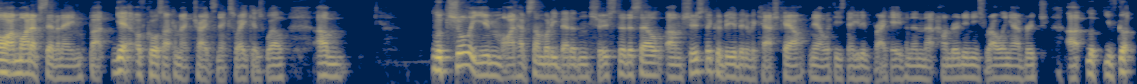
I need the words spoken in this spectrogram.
Oh, I might have 17, but yeah, of course I can make trades next week as well. Um, look, surely you might have somebody better than Schuster to sell. Um, Schuster could be a bit of a cash cow now with his negative break even and that hundred in his rolling average. Uh, look, you've got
